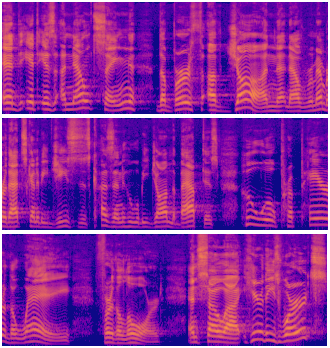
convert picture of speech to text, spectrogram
and it is announcing the birth of John. Now, remember, that's going to be Jesus' cousin, who will be John the Baptist, who will prepare the way for the Lord. And so, uh, hear these words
